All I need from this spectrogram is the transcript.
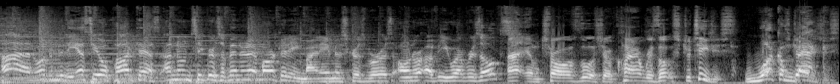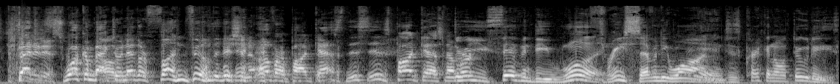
Hi, and welcome to the SEO podcast, Unknown Secrets of Internet Marketing. My name is Chris Burris, owner of eWeb Results. I am Charles Lewis, your client results strategist. Welcome Strategist. back, strategist. Welcome back to Okay. another fun-filled edition of our podcast. This is podcast number 371. 371. Man, just cranking on through these.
